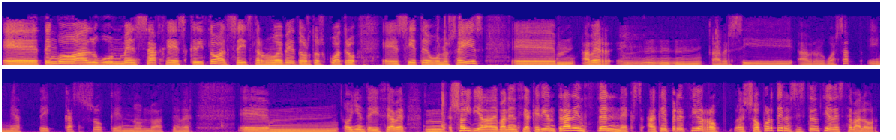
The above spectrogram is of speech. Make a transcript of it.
eh, tengo algún mensaje escrito al 609-224-716. Eh, a ver, mm, mm, mm, a ver si abro el WhatsApp y me hace caso que no lo hace. A ver. Eh, oyente dice, a ver, mm, soy Diana de Valencia, quería entrar en Celnex. ¿A qué precio eh, soporte y resistencia de este valor?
